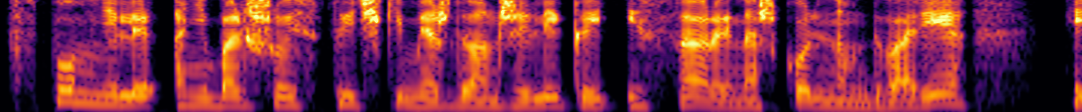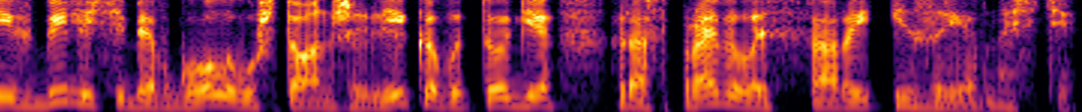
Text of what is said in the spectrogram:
вспомнили о небольшой стычке между Анжеликой и Сарой на школьном дворе и вбили себе в голову, что Анжелика в итоге расправилась с Сарой из ревности.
